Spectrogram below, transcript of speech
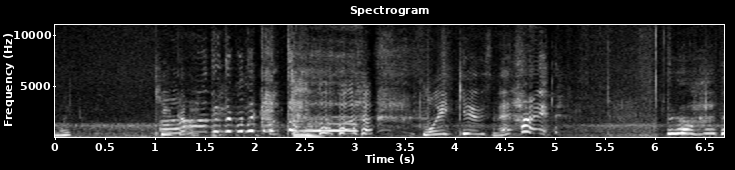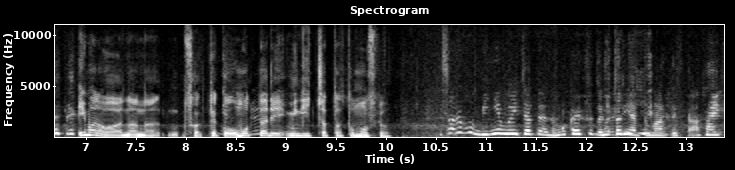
もう一球かな出てこなかったもう一球ですね今のは何なんですか？結構思ったより右行っちゃったと思うんですけど。それも右向いちゃったんですもう一回ちょっとまた右。やってもらっていいですか？はい。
